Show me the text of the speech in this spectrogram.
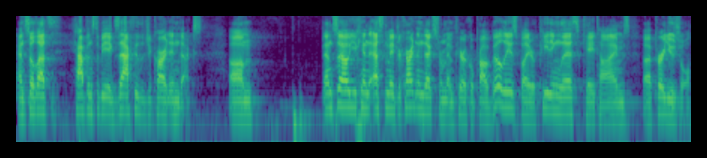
And so that happens to be exactly the Jaccard index. Um, and so you can estimate Jaccard index from empirical probabilities by repeating this k times uh, per usual.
